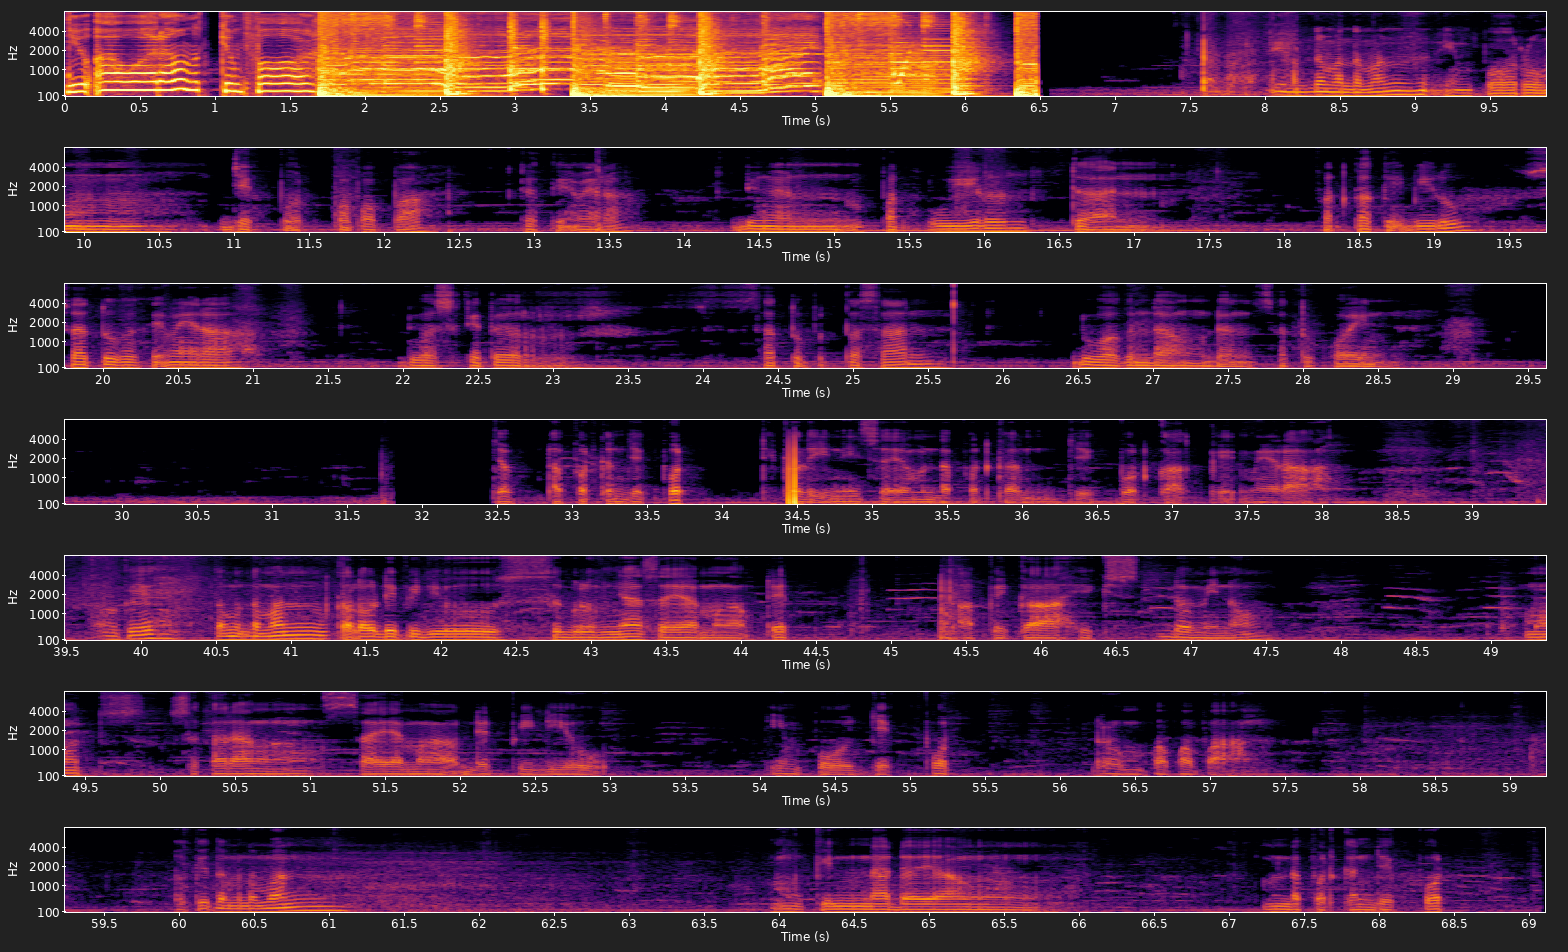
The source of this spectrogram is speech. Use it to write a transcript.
You are what I'm looking for. ini teman-teman inforum jackpot papa kakek merah dengan empat wheel dan empat kakek biru satu kakek merah dua skater satu petasan dua gendang dan satu koin dapatkan jackpot di kali ini saya mendapatkan jackpot kakek merah. Oke teman-teman kalau di video sebelumnya saya mengupdate APK Higgs Domino mods. Sekarang saya mengupdate video info jackpot room papa. Oke teman-teman mungkin ada yang mendapatkan jackpot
